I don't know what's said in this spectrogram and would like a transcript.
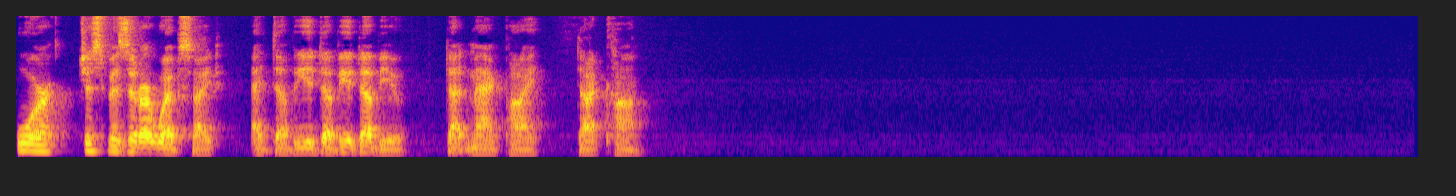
or just visit our website at www.magpi.com.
